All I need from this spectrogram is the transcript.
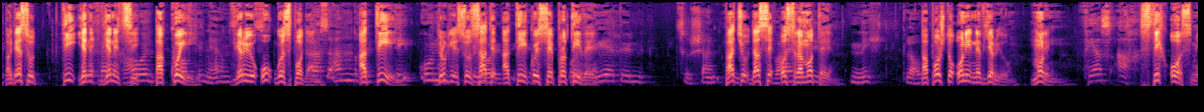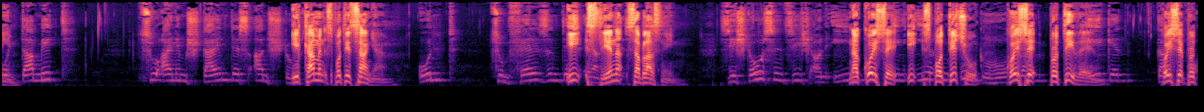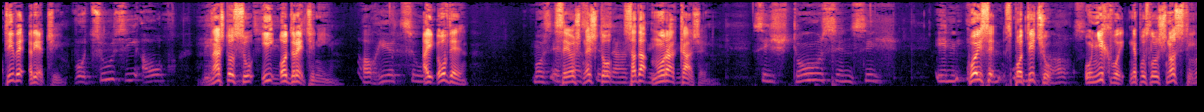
Pa gdje su ti jedni vjernici, pa koji vjeruju u gospoda, a ti, drugi su zatim, a ti koji se protive, pa ću da se osramote, pa pošto oni ne vjeruju. Molim, stih osmi. I kamen spoticanja i stijena sablasni, na koji se i spotiču, koji se protive, koji se protive riječi, na što su i određeni. A i ovdje se još nešto sada mora kaže. Koji se spotiču u njihovoj neposlušnosti,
